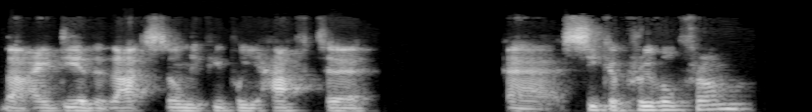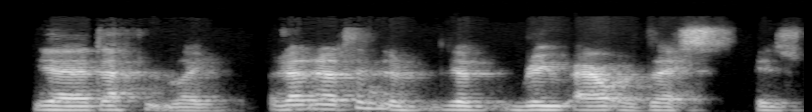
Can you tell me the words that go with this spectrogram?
that idea that that's the only people you have to uh, seek approval from Yeah, definitely. And I, think the, the route out of this is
